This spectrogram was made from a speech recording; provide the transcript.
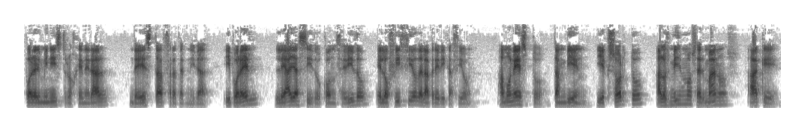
por el ministro general de esta fraternidad, y por él le haya sido concedido el oficio de la predicación. Amonesto también y exhorto a los mismos hermanos a que,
